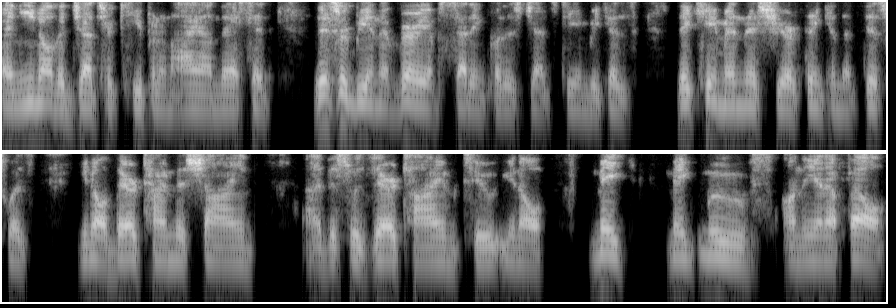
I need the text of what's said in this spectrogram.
And you know the Jets are keeping an eye on this. And this would be in a very upsetting for this Jets team because they came in this year thinking that this was, you know, their time to shine. Uh, this was their time to, you know, make make moves on the NFL.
